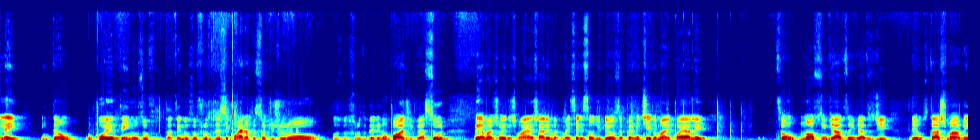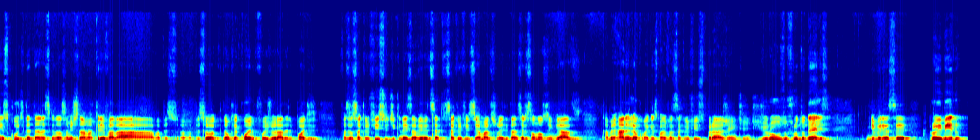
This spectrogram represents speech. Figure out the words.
lei. Então, o Cohen tem está tendo usufruto desse Cohen, a pessoa que jurou o fruto dele não pode, vê Assur. Vem a mas se eles são de Deus é permitido, mas qual é a lei? São nossos enviados ou enviados de Deus. Tashma, vem escute, detalhe, que nossa Mishnah Makriva lá, a pessoa, a pessoa então, que é Cohen que foi jurado, ele pode fazer o sacrifício de Knei Zavim, etc. O sacrifício. E a Marta se eles são nossos enviados, Kamerhaneleu, como é que eles podem fazer sacrifício para a gente? A gente jurou o fruto deles. Deveria ser proibido.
